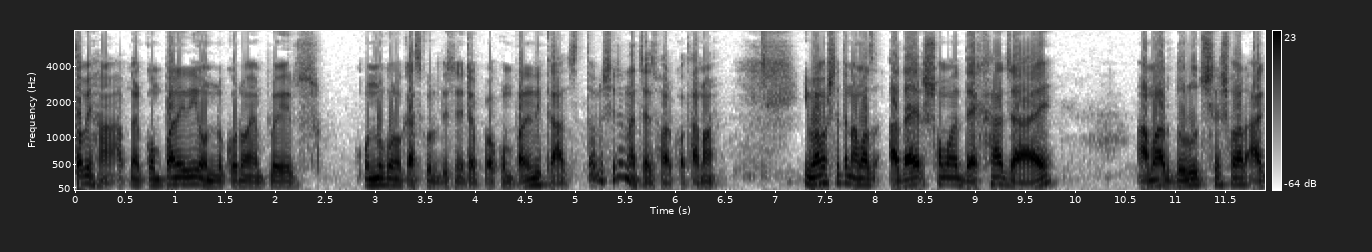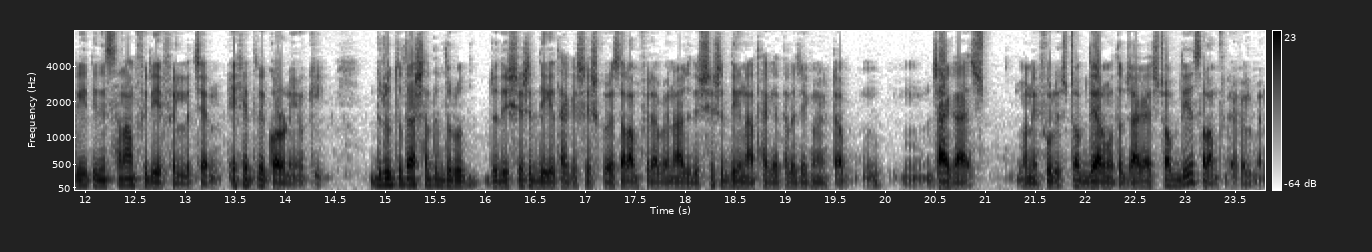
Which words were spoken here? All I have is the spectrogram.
তবে হ্যাঁ আপনার কোম্পানিরই অন্য কোনো এমপ্লয়ের অন্য কোনো কাজ করে দিয়েছেন, যেটা কোম্পানিরই কাজ, তাহলে সেটা না জায়েজ হওয়ার কথা নয়। ইমামের সাথে নামাজ আদায়ের সময় দেখা যায়, আমার দরুদ শেষ হওয়ার আগেই তিনি সালাম ফিরিয়ে ফেলেছেন। এক্ষেত্রে করণীয় কি? দ্রুততার সাথে দরুদ যদি শেষের দিকে থাকে, শেষ করে সালাম ফিরাবেন। আর যদি শেষের দিকে না থাকে, তাহলে যে কোনো একটা জায়গায় মানে ফুল স্টপ দেওয়ার মতো জায়গায় স্টপ দিয়ে সালাম ফিরে ফেলবেন।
